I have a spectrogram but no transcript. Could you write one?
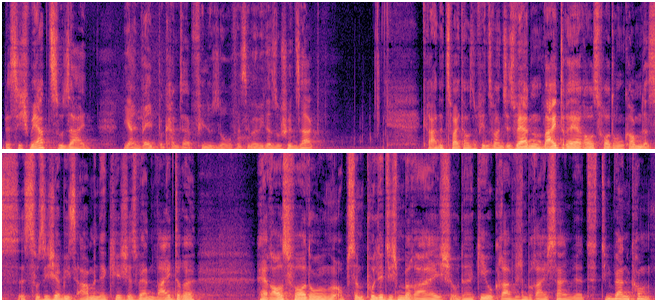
Es sich wert zu sein, wie ein weltbekannter Philosoph es immer wieder so schön sagt. Gerade 2024. Es werden weitere Herausforderungen kommen. Das ist so sicher wie es Arm in der Kirche. Es werden weitere Herausforderungen, ob es im politischen Bereich oder geografischen Bereich sein wird, die werden kommen.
